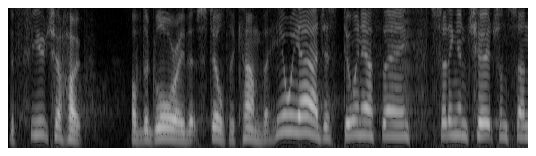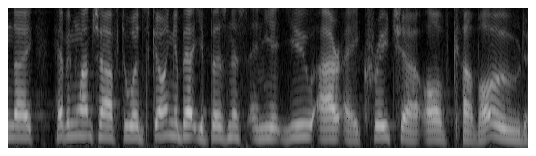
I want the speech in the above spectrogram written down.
the future hope of the glory that's still to come. But here we are, just doing our thing, sitting in church on Sunday, having lunch afterwards, going about your business, and yet you are a creature of kavod.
